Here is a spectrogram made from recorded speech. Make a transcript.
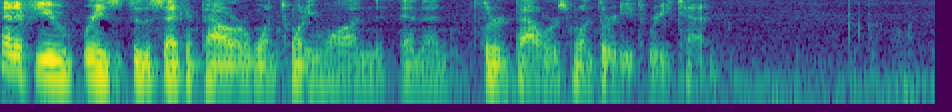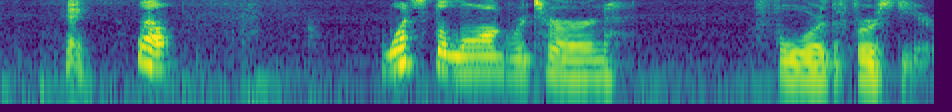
and if you raise it to the second power, 121, and then third power is 133.10. Okay, well, what's the log return for the first year?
